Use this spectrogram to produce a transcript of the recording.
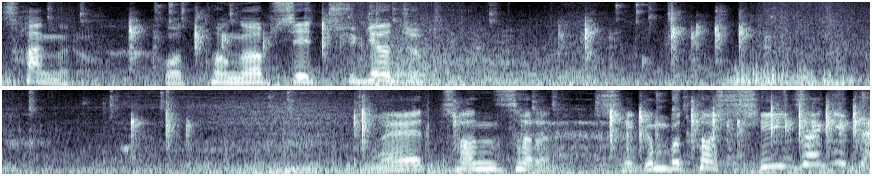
상으로 고통 없이 죽여줘. 내 전설은 지금부터 시작이다.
